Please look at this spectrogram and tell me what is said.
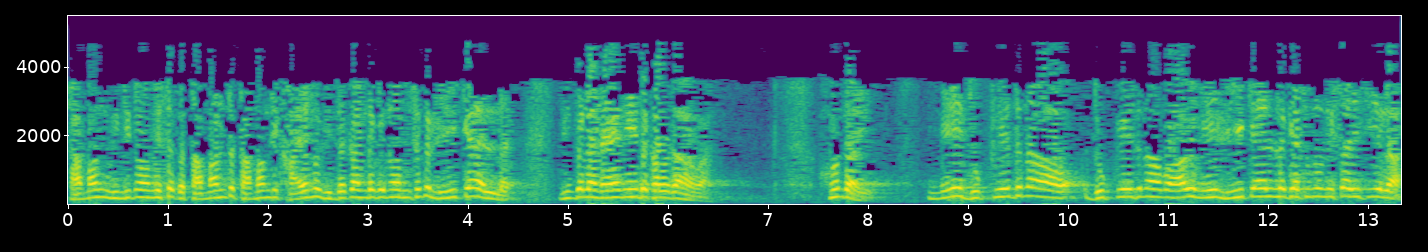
තමන් විඳිනවා මිසක තමන්ට තමන්ගේ කයම විඳ ගන්න වෙනවා මිසක ලී කැල්ල විඳලා නැහැ නේද කවදාවත් හොඳයි මේ දුක් වේදනාව දුක් වේදනාව ආවේ මේ ලී කැල්ල ගැටුණු නිසායි කියලා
